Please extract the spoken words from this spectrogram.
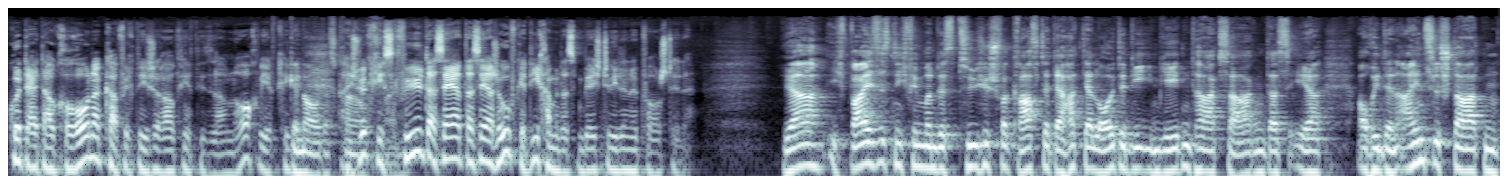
Gut, er hat auch Corona gehabt, vielleicht ist er auch, vielleicht ist er auch Nachwirkungen. Genau, das kann Hast du wirklich sein. das Gefühl, dass er, dass er schon aufgeht? Ich kann mir das im besten Willen nicht vorstellen. Ja, ich weiß es nicht, wie man das psychisch verkraftet. Er hat ja Leute, die ihm jeden Tag sagen, dass er auch in den Einzelstaaten,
